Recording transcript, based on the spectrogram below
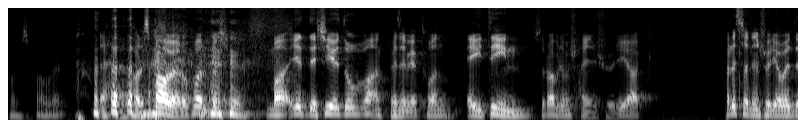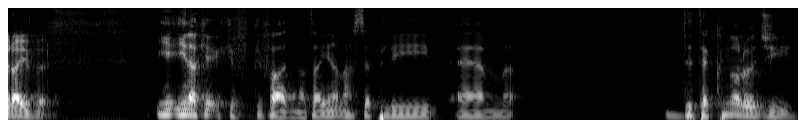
Horsepower. Horsepower u kollox. Ma jiddeċidu, per eżempju, jek tkun 18, surabli mux ħajn xurjak. Palissa din xurjaw il-driver. Jina kif għadna, ta' jina naħseb li the technology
